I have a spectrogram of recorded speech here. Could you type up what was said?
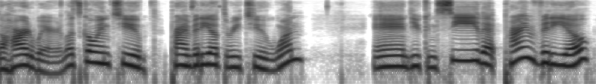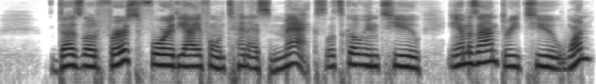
the hardware. Let's go into Prime Video 321. And you can see that Prime Video does load first for the iPhone 10s Max. Let's go into Amazon 321.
